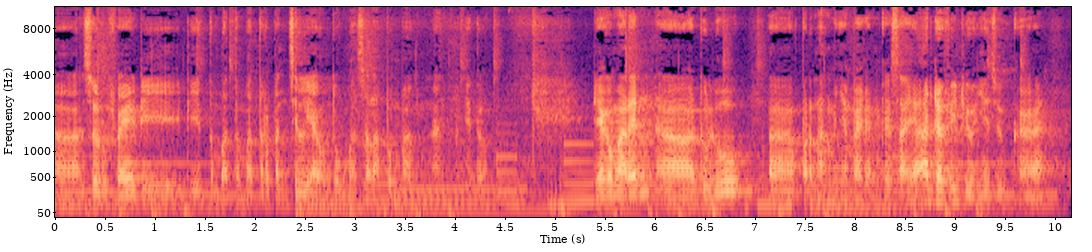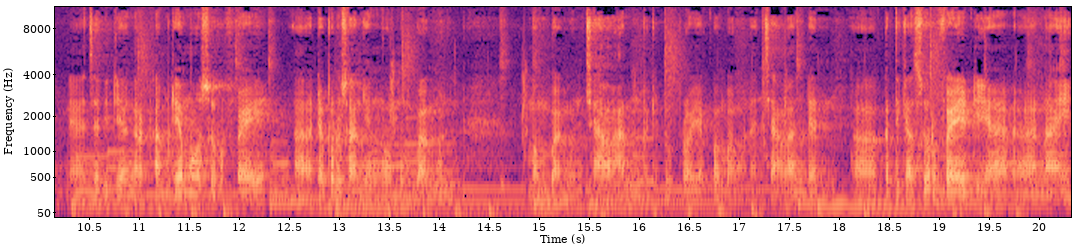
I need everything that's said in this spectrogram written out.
uh, survei di di tempat-tempat terpencil ya untuk masalah pembangunan begitu dia kemarin uh, dulu uh, pernah menyampaikan ke saya. Ada videonya juga Nah, jadi dia ngerekam, dia mau survei, uh, ada perusahaan yang mau membangun membangun jalan begitu proyek pembangunan jalan dan uh, ketika survei dia uh, naik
